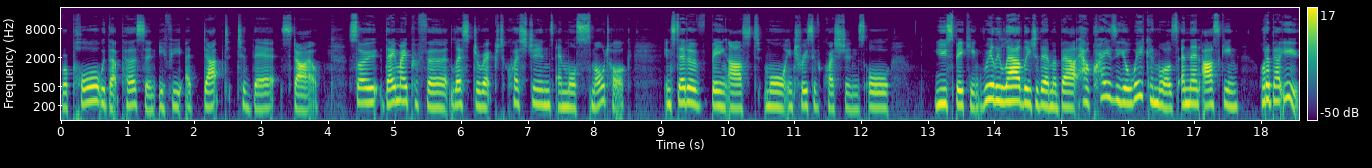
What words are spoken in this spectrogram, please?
rapport with that person if you adapt to their style. So they may prefer less direct questions and more small talk instead of being asked more intrusive questions or you speaking really loudly to them about how crazy your weekend was and then asking, What about you?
